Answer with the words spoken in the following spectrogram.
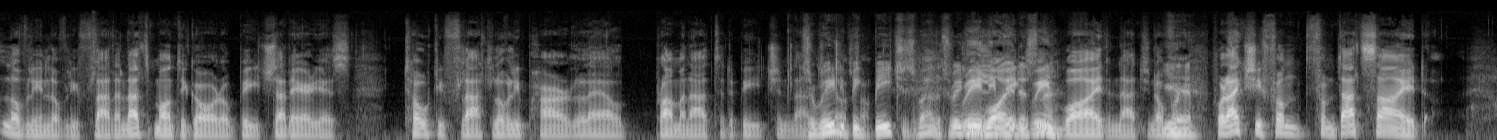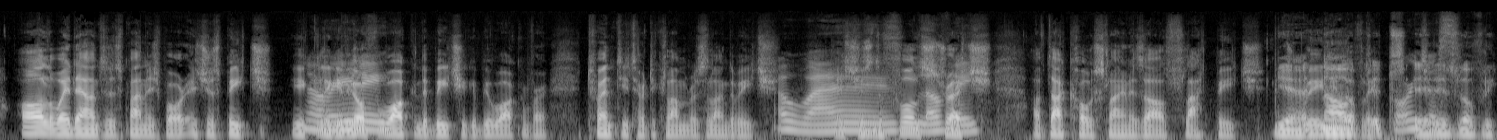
lovely and lovely flat, and that's Montegordo Beach. That area is totally flat, lovely parallel promenade to the beach, and that, it's a you really know, big so- beach as well. It's really, wide, big, isn't really it? wide and that, you know. Yeah. For, but actually, from from that side, all the way down to the Spanish border, it's just beach. You, Oh, like, If you go for walking the beach, you could be walking for 20, 30 kilometres along the beach. Oh wow! It's just the full Lovely. stretch of that coastline is all flat beach. It's Yeah, really no, lovely. It's, it Gorgeous. is lovely,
